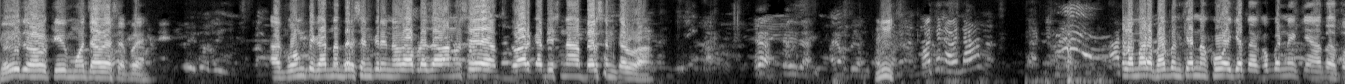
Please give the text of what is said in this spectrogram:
જોયું તો કેવી મોજ આવે છે ભાઈ. આ ગોમતી ઘાટ ના દર્શન કરીને હવે આપણે જવાનું છે દ્વારકાધીશ ના દર્શન કરવા. અમારા ભાઈબંધ ક્યારના ખોવાઈ ગયા હતા ખબર નહીં ક્યાં હતા. તો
